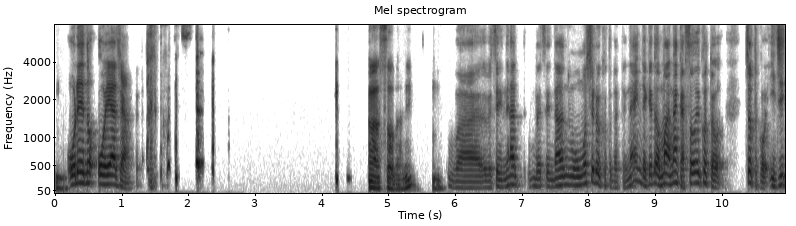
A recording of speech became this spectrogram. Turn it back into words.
うん、俺の親じゃん。ああ、そうだね。まあ、別にな、別に何も面白いことだってないんだけど、まあなんかそういうこと、ちょっとこう、いじっ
